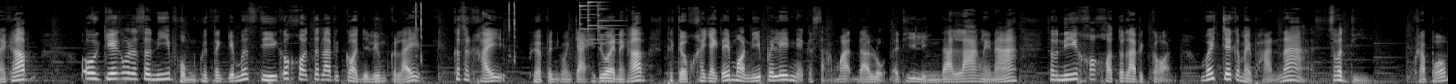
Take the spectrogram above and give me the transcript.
นะครับ โอเคก็วันนี้ผมคุณตังเกมเมอร์ซีก็ขอตัวลาไปก่อนอย่าลืมกดไลค์ก็สไครต์เพื่อเป็นกำลังใจให้ด้วยนะครับ ถ้าเกิดใครอยากได้มอดนี้ไปเล่นเนี่ยก็สามารถดาวน์โหลดได้ที่ลิงก์ด้านล่างเลยนะสำหรับนนี้ขอขอตัวลาไปก่อน ไว้เจอกันใหม่ผ่านหน้า สวัสดี ครับผม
